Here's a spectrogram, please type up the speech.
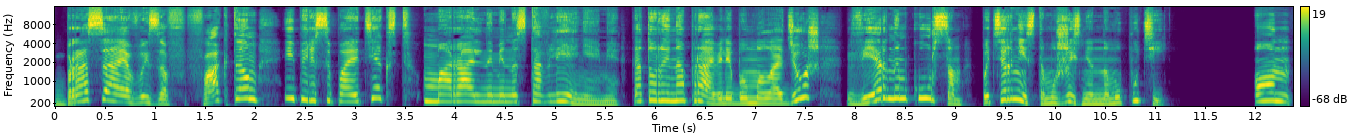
бросая вызов фактам и пересыпая текст моральными наставлениями, которые направили бы молодежь верным курсом по тернистому жизненному пути. Он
